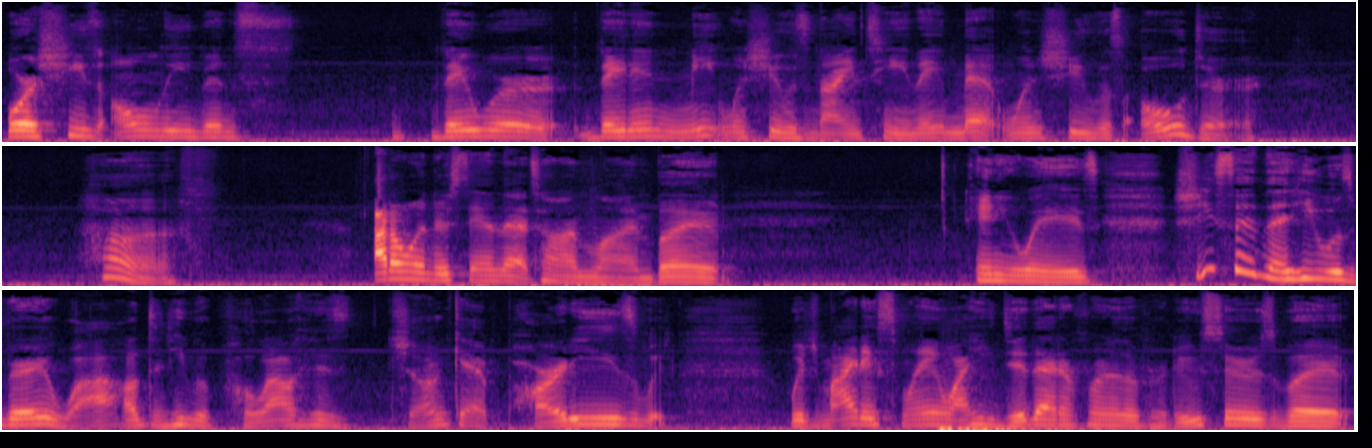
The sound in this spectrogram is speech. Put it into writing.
or she's only been they were they didn't meet when she was 19. They met when she was older. Huh. I don't understand that timeline, but anyways, she said that he was very wild and he would pull out his junk at parties, which which might explain why he did that in front of the producers, but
